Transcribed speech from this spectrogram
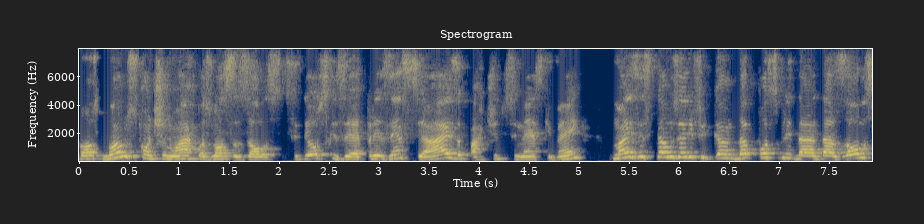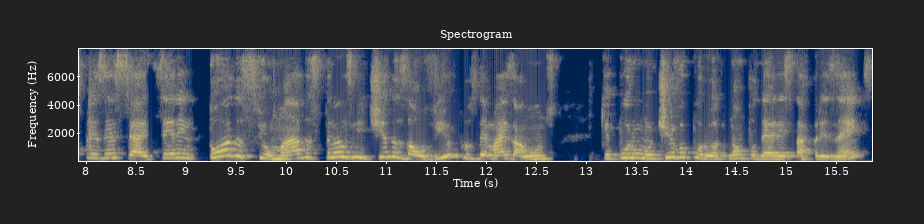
nós vamos continuar com as nossas aulas, se Deus quiser, presenciais a partir do semestre que vem, mas estamos verificando da possibilidade das aulas presenciais serem todas filmadas, transmitidas ao vivo para os demais alunos que por um motivo ou por outro não puderem estar presentes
